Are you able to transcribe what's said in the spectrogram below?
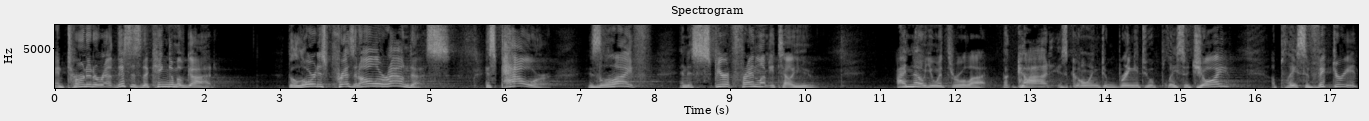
and turn it around. This is the kingdom of God. The Lord is present all around us. His power, His life, and His spirit. Friend, let me tell you, I know you went through a lot, but God is going to bring you to a place of joy a place of victory,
